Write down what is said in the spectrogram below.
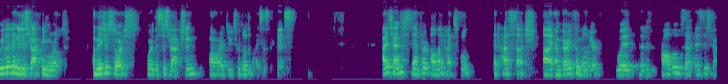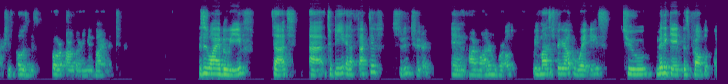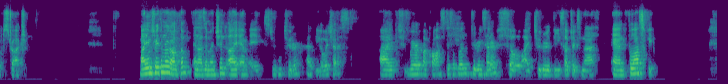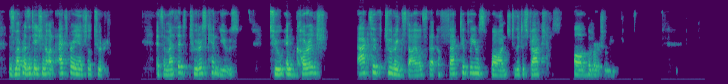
We live in a distracting world. A major source for this distraction are due to little devices like this. I attend Stanford Online High School, and as such, I am very familiar with the problems that this distraction poses for our learning environment. This is why I believe that uh, to be an effective student tutor in our modern world, we must figure out ways to mitigate this problem of distraction. My name is Rathan Muruganantham, and as I mentioned, I am a student tutor at the OHS. I, we're a cross-discipline tutoring center, so I tutor the subjects math and philosophy. This is my presentation on experiential tutoring. It's a method tutors can use to encourage active tutoring styles that effectively respond to the distractions of the virtual medium.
